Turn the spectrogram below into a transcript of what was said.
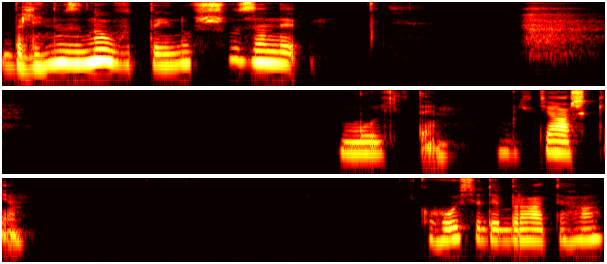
Блін, ну знову ти, ну що за не. Мульти, мультяшки. Кого сюди брати, га?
